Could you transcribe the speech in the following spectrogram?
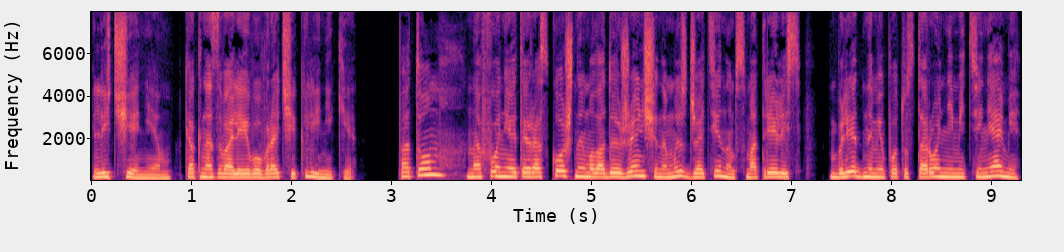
лечением, как назвали его врачи клиники. Потом, на фоне этой роскошной молодой женщины, мы с Джатином смотрелись бледными потусторонними тенями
